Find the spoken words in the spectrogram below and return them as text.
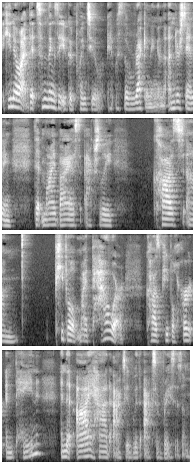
you know, that some things that you could point to, it was the reckoning and the understanding that my bias actually caused um, people, my power caused people hurt and pain, and that I had acted with acts of racism.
